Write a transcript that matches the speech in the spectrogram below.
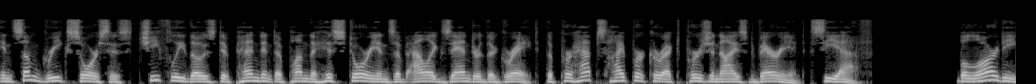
in some Greek sources chiefly those dependent upon the historians of Alexander the Great the perhaps hypercorrect Persianized variant cf. Belardi,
